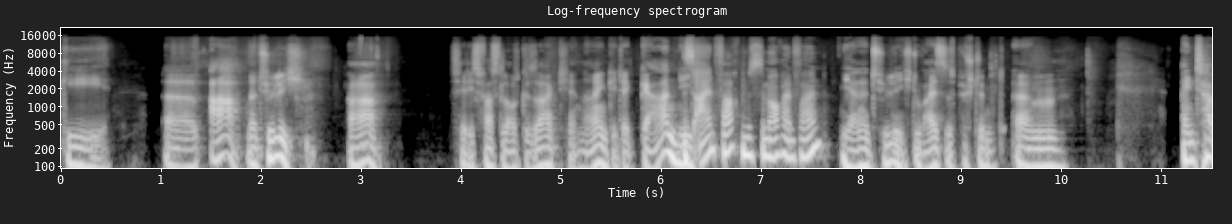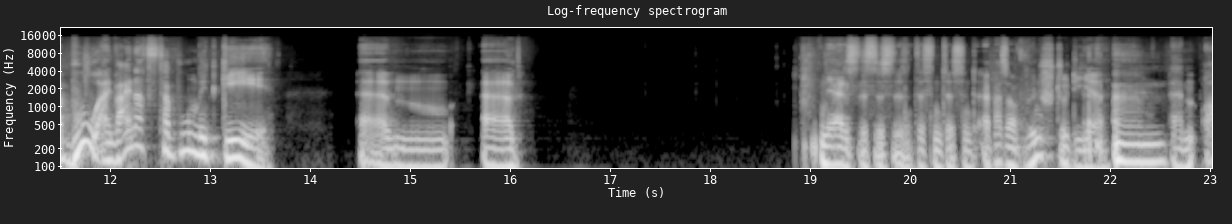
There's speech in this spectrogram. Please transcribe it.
G. Äh, A, natürlich. A. Jetzt hätte ich es fast laut gesagt hier. Nein, geht ja gar nicht. Ist einfach, müsste mir auch einfallen. Ja, natürlich, du weißt es bestimmt. Ähm, ein Tabu, ein Weihnachtstabu mit G. Ähm, äh, ja, das, das, das, das sind, das sind, äh, pass auf, wünschst du dir? Ähm, Ähm, oh,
